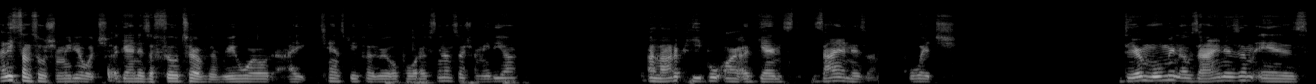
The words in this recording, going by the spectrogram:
at least on social media, which again is a filter of the real world. I can't speak for the real world, but what I've seen on social media, a lot of people are against Zionism, which their movement of Zionism is,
